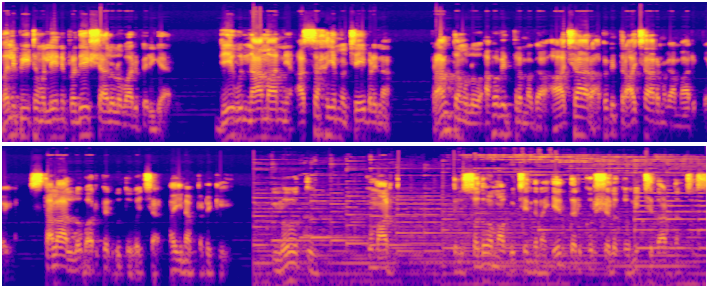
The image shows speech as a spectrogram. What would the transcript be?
బలిపీఠం లేని ప్రదేశాలలో వారు పెరిగారు. దేవుని నామాన్ని అసహ్యము చేయబడిన ప్రాంతంలో అపవిత్రముగా ఆచార అపవిత్ర ఆచారముగా మారిపోయిన స్థలాల్లో వారు పెరుగుతూ వచ్చారు. అయినప్పటికీ లోతు కుమార్తెలు సదోమాకు చెందిన ఇద్దరు పురుషులతో నిశ్చితార్థం చేసి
